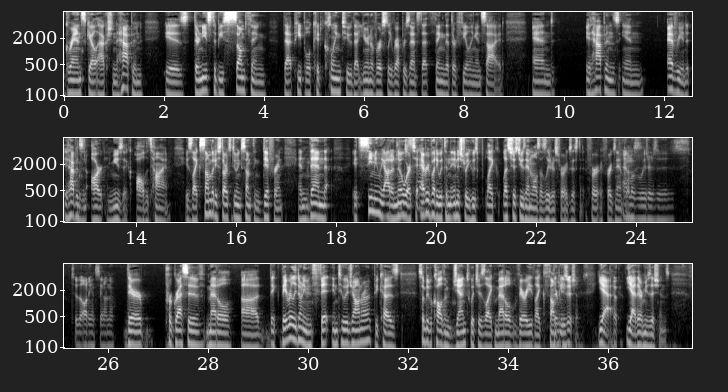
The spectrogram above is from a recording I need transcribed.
grand scale action to happen is there needs to be something that people could cling to that universally represents that thing that they're feeling inside and it happens in every it happens in art and music all the time is like somebody starts doing something different and then it's seemingly out of nowhere to everybody within the industry who's like let's just use animals as leaders for existence for for example Animals as leaders is to the audience they don't know. they're progressive metal. Uh, they they really don't even fit into a genre because some people call them djent, which is like metal, very like thumpy. They're musicians. Yeah, Okay. yeah, they're musicians.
